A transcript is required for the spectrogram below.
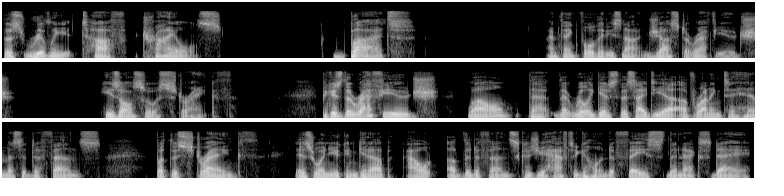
those really tough trials. But I'm thankful that he's not just a refuge, he's also a strength. Because the refuge, well, that, that really gives this idea of running to him as a defense. But the strength is when you can get up out of the defense because you have to go into face the next day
